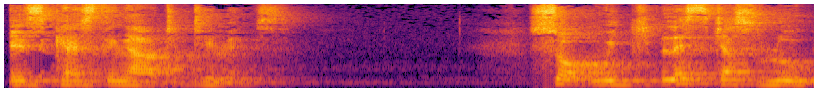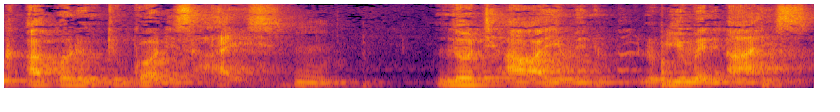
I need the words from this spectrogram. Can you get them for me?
is casting out demons, so we, let's just look according to God's eyes, not our human, human eyes.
